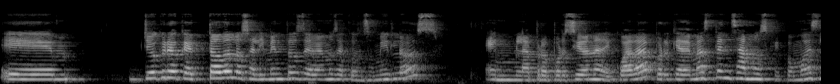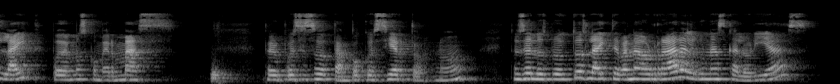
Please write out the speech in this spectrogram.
Eh, yo creo que todos los alimentos debemos de consumirlos en la proporción adecuada porque además pensamos que como es light podemos comer más pero pues eso tampoco es cierto, ¿no? Entonces los productos light te van a ahorrar algunas calorías,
